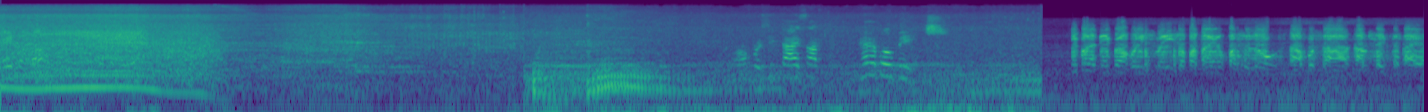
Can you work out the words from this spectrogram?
Ngayon pa ba? Tayo sa Pebble Beach. Di ba, di ba, Chris, may isa pa tayong pasulong tapos sa campsite na tayo.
